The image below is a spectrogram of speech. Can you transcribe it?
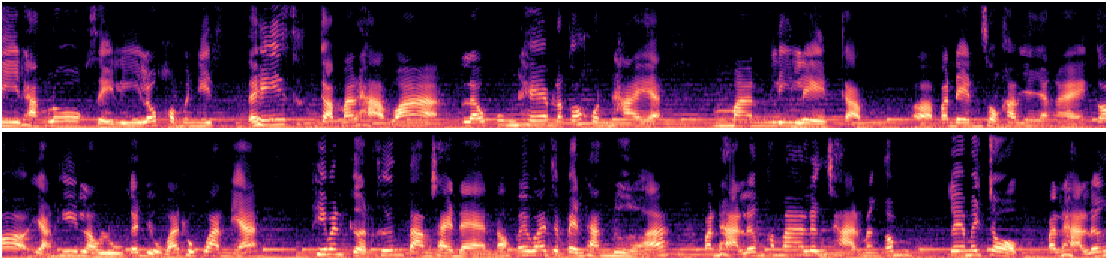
มีทั้งโลกเสรีโลกคอมมิวนิสต์แต่ที่กลับมาถามว่าแล้วกรุงเทพแล้วก็คนไทยอะมันรีเลทกับประเด็นสงครามยังไง ก็อย่างที่เรารู้กันอยู่ว่าทุกวันนี้ที่มันเกิดขึ้นตามชายแดนเนาะไม่ว่าจะเป็นทางเหนือปัญหาเรื่องพม่าเรื่องฉานมันก็ ก็ยังไม่จบปัญหาเรื่อง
